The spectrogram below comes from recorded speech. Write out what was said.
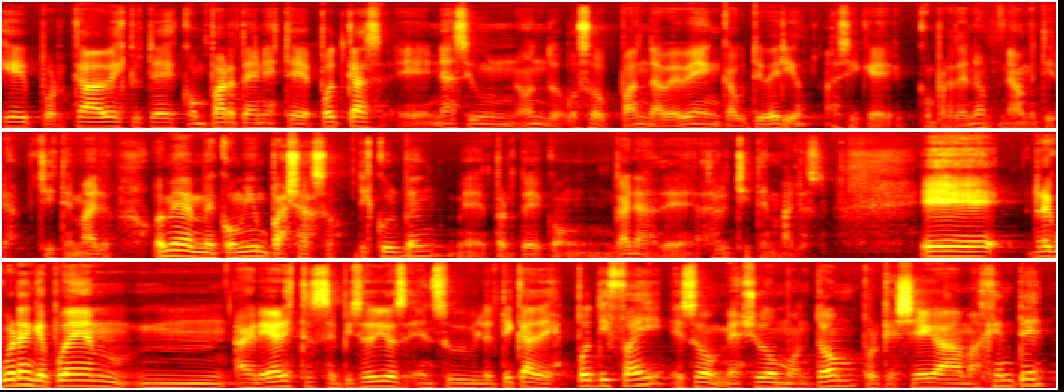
que por cada vez que ustedes comparten este podcast, eh, nace un hondo oso panda bebé en cautiverio. Así que compártenlo. No, mentira, chiste malo. Hoy me, comí un payaso. Disculpen, me desperté con ganas de hacer chistes malos. Eh, recuerden que pueden mm, agregar estos episodios en su biblioteca de Spotify, eso me ayuda un montón porque llega a más gente.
